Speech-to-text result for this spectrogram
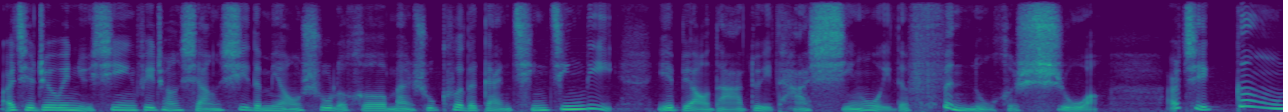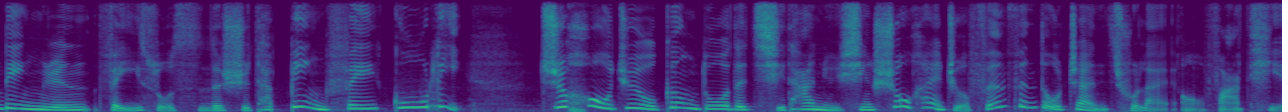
而且这位女性非常详细的描述了和满舒克的感情经历，也表达对他行为的愤怒和失望。而且更令人匪夷所思的是，她并非孤立。之后就有更多的其他女性受害者纷纷都站出来哦，发帖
